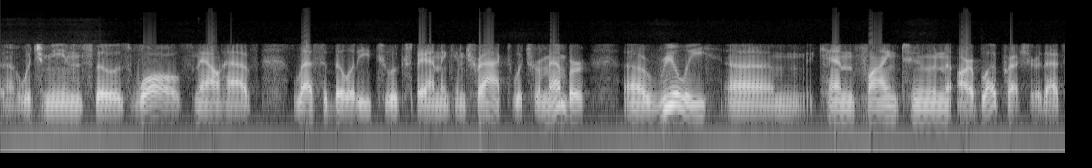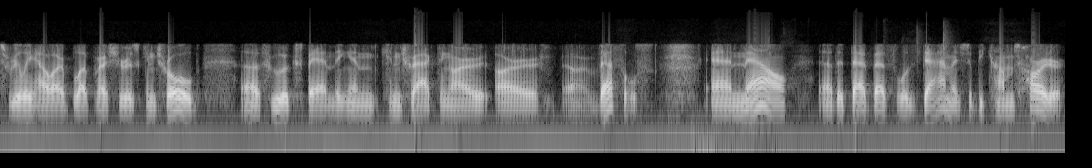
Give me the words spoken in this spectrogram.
uh, which means those walls now have less ability to expand and contract, which remember, uh, really um, can fine tune our blood pressure. That's really how our blood pressure is controlled uh, through expanding and contracting our, our, our vessels. And now uh, that that vessel is damaged, it becomes harder.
